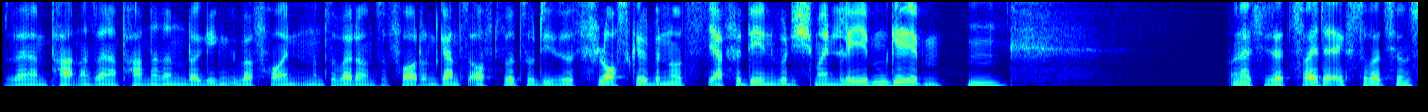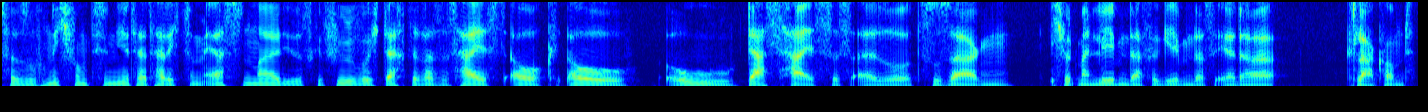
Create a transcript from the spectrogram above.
seinem Partner, seiner Partnerin oder gegenüber Freunden und so weiter und so fort. Und ganz oft wird so diese Floskel benutzt, ja, für den würde ich mein Leben geben. Hm. Und als dieser zweite Extrovationsversuch nicht funktioniert hat, hatte ich zum ersten Mal dieses Gefühl, wo ich dachte, was es heißt. Oh, oh, oh, das heißt es also, zu sagen, ich würde mein Leben dafür geben, dass er da klarkommt.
